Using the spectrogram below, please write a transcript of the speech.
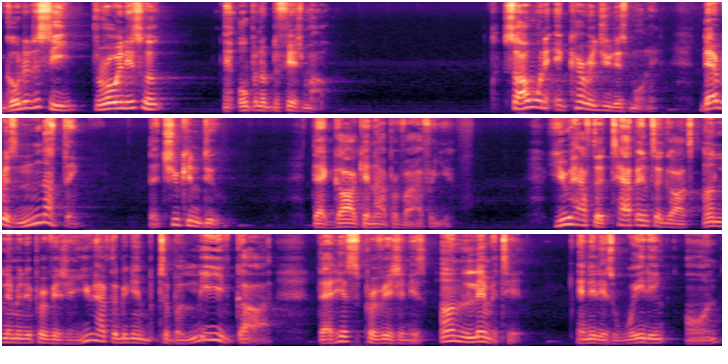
go to the sea, throw in his hook, and open up the fish mouth. So I want to encourage you this morning. There is nothing that you can do that God cannot provide for you. You have to tap into God's unlimited provision. You have to begin to believe God that His provision is unlimited and it is waiting on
